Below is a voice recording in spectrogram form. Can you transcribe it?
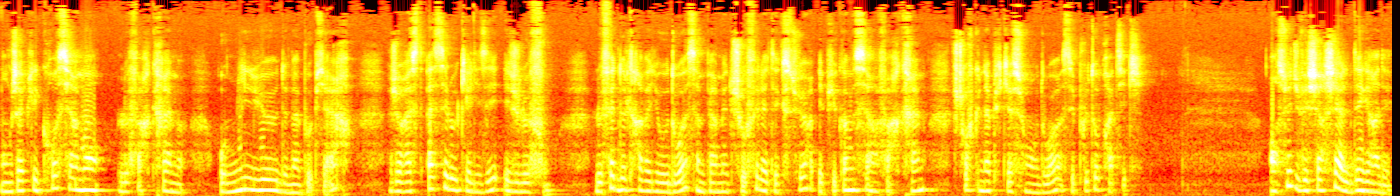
Donc j'applique grossièrement le fard crème au milieu de ma paupière. Je reste assez localisé et je le fonds. Le fait de le travailler au doigt, ça me permet de chauffer la texture et puis comme c'est un fard crème, je trouve qu'une application au doigt, c'est plutôt pratique. Ensuite, je vais chercher à le dégrader.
